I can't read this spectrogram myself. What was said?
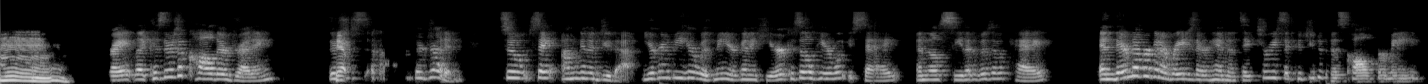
Mm. Right? Like, because there's a call they're dreading. There's yep. just a call they're dreading. So say, I'm going to do that. You're going to be here with me. You're going to hear because they'll hear what you say and they'll see that it was okay. And they're never going to raise their hand and say, Teresa, could you do this call for me?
